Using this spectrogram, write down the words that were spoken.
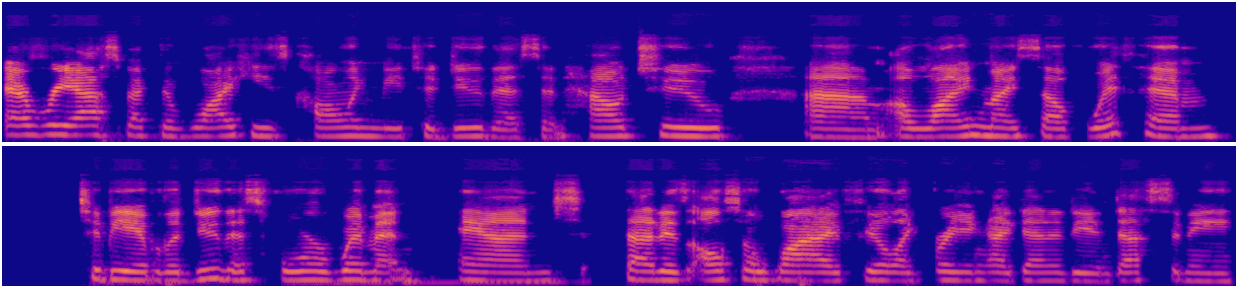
every aspect of why he's calling me to do this and how to um, align myself with him to be able to do this for women. And that is also why I feel like bringing identity and destiny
